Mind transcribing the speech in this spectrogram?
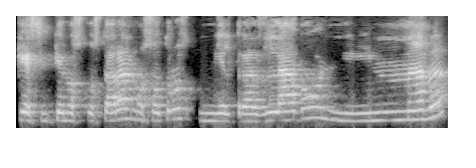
que sin que nos costara a nosotros ni el traslado ni nada,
